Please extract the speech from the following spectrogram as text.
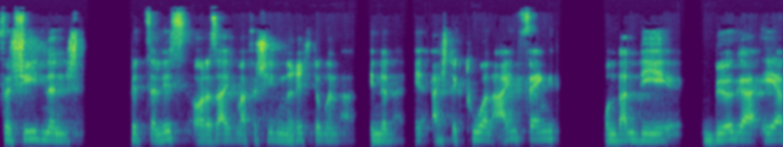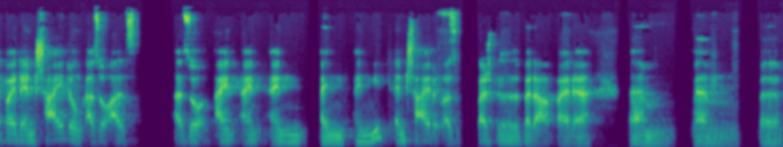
verschiedenen Spezialisten oder sage ich mal verschiedene Richtungen in den Architekturen einfängt und dann die Bürger eher bei der Entscheidung, also als also ein ein ein ein, ein Mitentscheidung, also beispielsweise bei der bei der ähm, ähm, äh,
